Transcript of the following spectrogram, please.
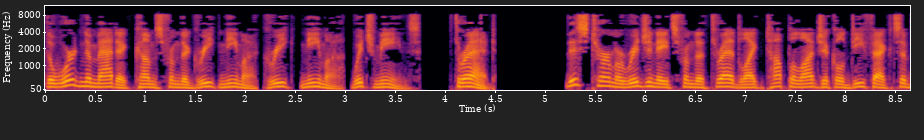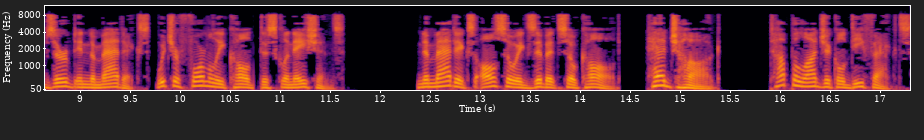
The word nematic comes from the Greek nema, Greek, nema which means thread. This term originates from the thread-like topological defects observed in nematics, which are formally called disclinations. Nematics also exhibit so-called hedgehog topological defects.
